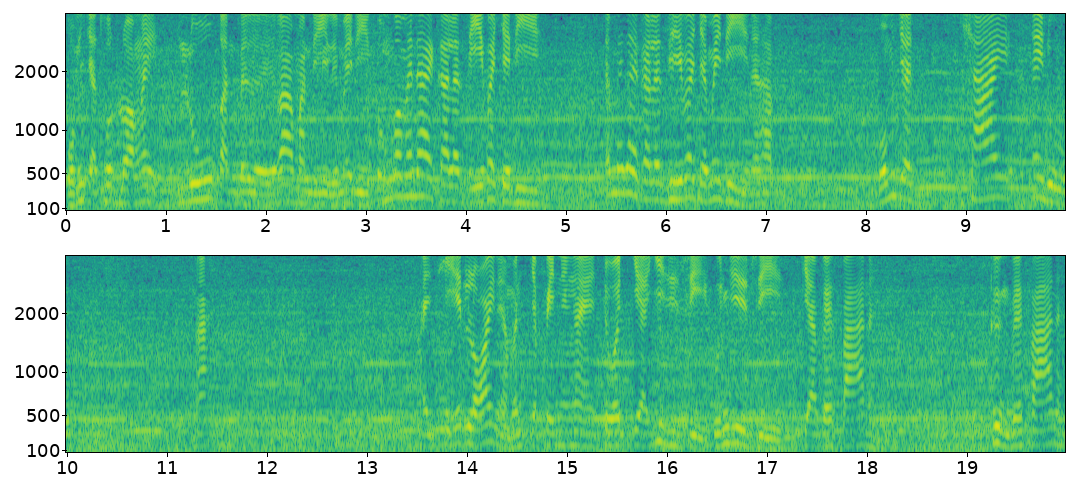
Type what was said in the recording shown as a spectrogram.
ผมจะทดลองให้รู้กันไปเลยว่ามันดีหรือไม่ดี ผมก็ไม่ได้การันตีว่าจะดี และไม่ได้การันตีว่าจะไม่ดีนะครับ ผมจะใช้ให้ดูนะไอทีเอสร้อยเนี่ย มันจะเป็นยังไงตัวเกียร์24คูณ24เกียร์ไฟฟ้านะกึ่งไฟฟ้านะ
